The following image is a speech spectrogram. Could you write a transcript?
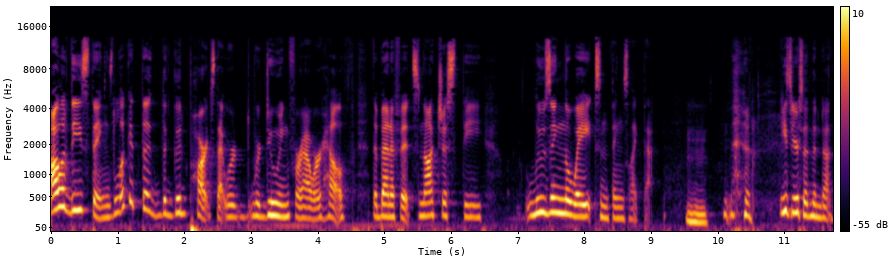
all of these things look at the the good parts that we're we're doing for our health the benefits not just the losing the weight and things like that mm-hmm. Easier said than done.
